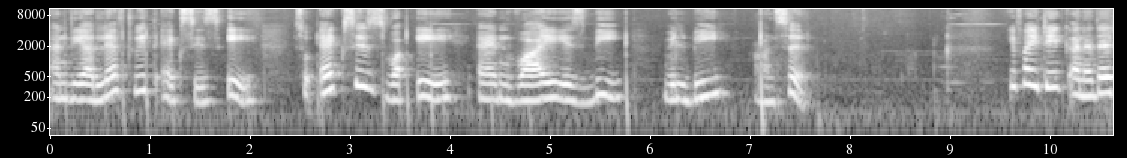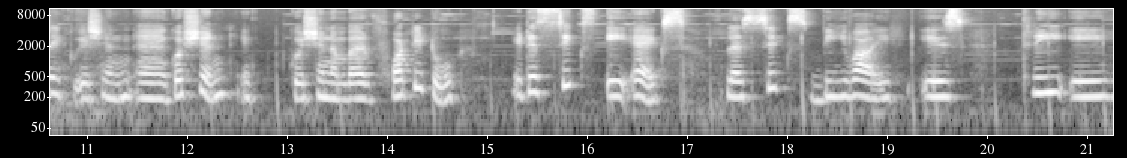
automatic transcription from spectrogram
and we are left with x is a. So x is a and y is b will be answer. If I take another equation, uh, question, question number 42, it is 6ax plus 6by is 3a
